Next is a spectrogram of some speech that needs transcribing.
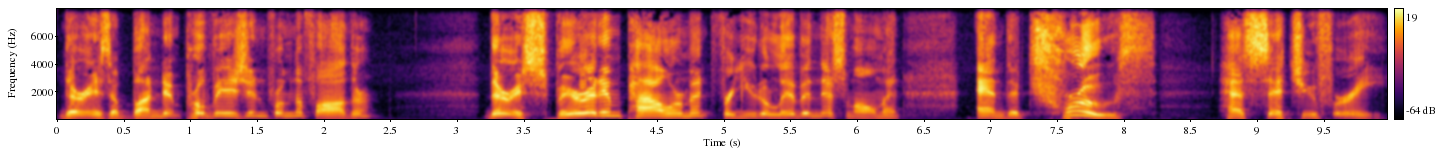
There is abundant provision from the Father. There is spirit empowerment for you to live in this moment. And the truth has set you free.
